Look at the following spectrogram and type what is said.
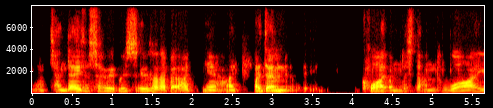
you know, ten days or so, it was it was like that. But I yeah, I I don't quite understand why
